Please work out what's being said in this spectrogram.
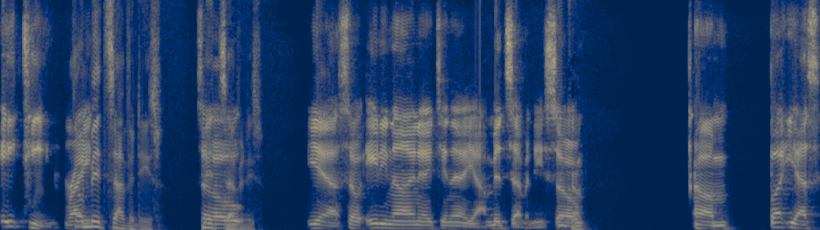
eighteen, right? So mid seventies, So- mid seventies. Yeah, so 89, 18, uh, yeah, mid 70s. So, Okay. um, but yes,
